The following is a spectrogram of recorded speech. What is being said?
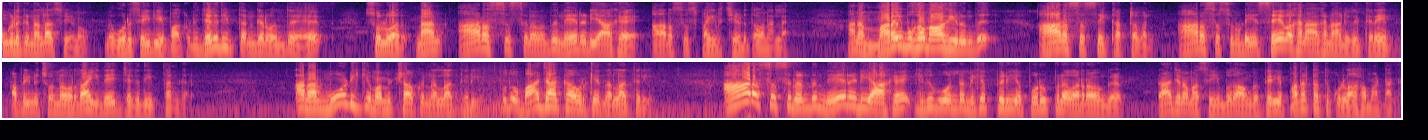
உங்களுக்கு நல்லா செய்யணும். இந்த ஒரு செய்தியை பார்க்கணும். ஜெகதீப் தன்கர் வந்து சொல்லுவார் நான் ஆர்எஸ்எஸ்ஸில் வந்து நேரடியாக ஆர்எஸ்எஸ் பயிற்சி எடுத்தவன் அல்ல. ஆனால் மறைமுகமாக இருந்து ஆர்எஸ்எஸ்ஸை கற்றவன் ஆர்எஸ்எஸ்னுடைய சேவகனாக நான் இருக்கிறேன். அப்படின்னு சொன்னவர் தான் இதே ஜெகதீப் தன்கர். ஆனால் மோடிக்கும் அமித்ஷாவுக்கும் நல்லா தெரியும். பொதுவாக பாஜகவிற்கே நல்லா தெரியும். ஆர்எஸ்எஸ்லேருந்து நேரடியாக இது போன்ற மிகப்பெரிய பொறுப்பில் வர்றவங்க ராஜினாமா செய்யும்போது அவங்க பெரிய பதட்டத்துக்குள்ளாக மாட்டாங்க.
